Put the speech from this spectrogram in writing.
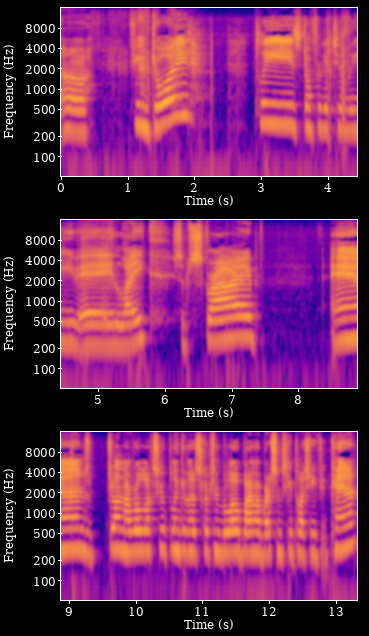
Uh, if you enjoyed, please don't forget to leave a like, subscribe, and join my Roblox group. Link in the description below. Buy my Bart Simpski plushie if you can,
